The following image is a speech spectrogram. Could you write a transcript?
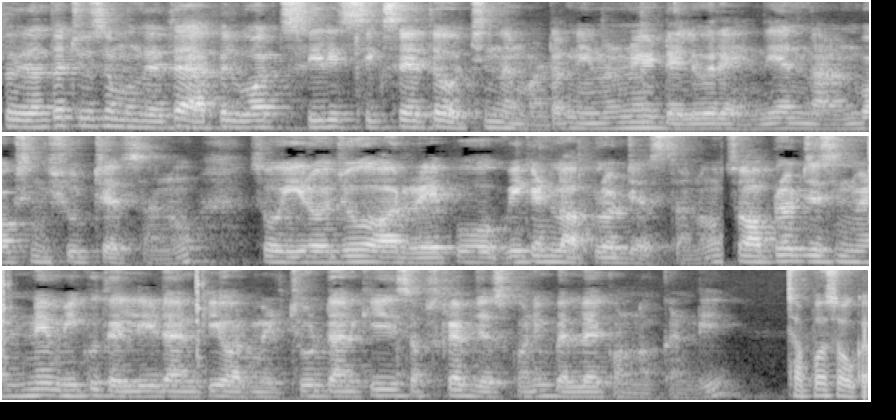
సో ఇదంతా చూసే ముందు అయితే యాపిల్ వాచ్ సిరీస్ సిక్స్ అయితే వచ్చిందనమాట నిన్ననే డెలివరీ అయింది అండ్ అన్బాక్సింగ్ షూట్ చేస్తాను. సో ఈ రోజు ఆర్ రేపు వీకెండ్లో అప్లోడ్ చేస్తాను. సో అప్లోడ్ చేసిన వెంటనే మీకు తెలియడానికి ఆర్ మీరు చూడడానికి సబ్స్క్రైబ్ చేసుకొని బెల్ ఐకాన్ నొక్కండి. సపోజ్ ఒక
